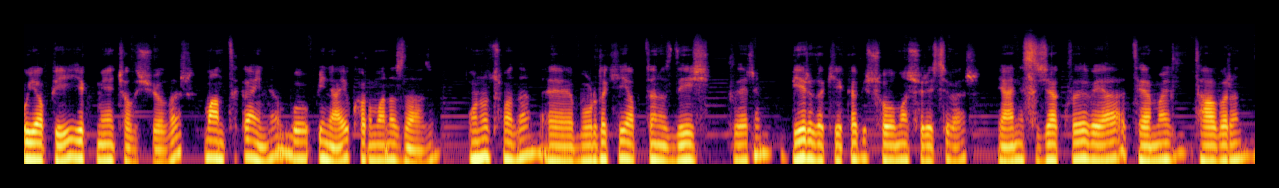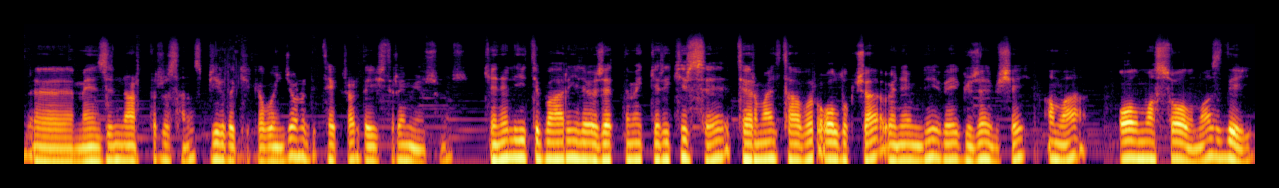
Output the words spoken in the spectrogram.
bu yapıyı yıkmaya çalışıyorlar. Mantık aynı. Bu binayı korumanız lazım. Unutmadan eee, buradaki yaptığınız değişikliklerin 1 dakika bir soğuma süresi var. Yani sıcaklığı veya termal tower'ın eee, menzilini arttırırsanız 1 dakika boyunca onu tekrar değiştiremiyorsunuz. Genel itibariyle özetlemek gerekirse termal tower oldukça önemli ve güzel bir şey ama olmazsa olmaz değil.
